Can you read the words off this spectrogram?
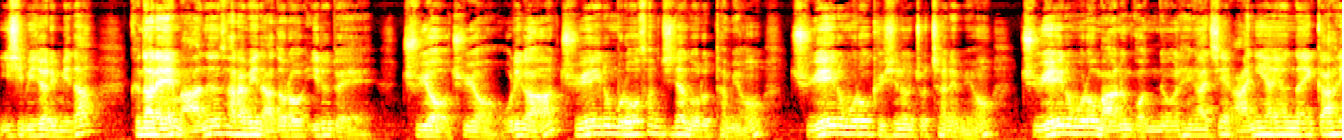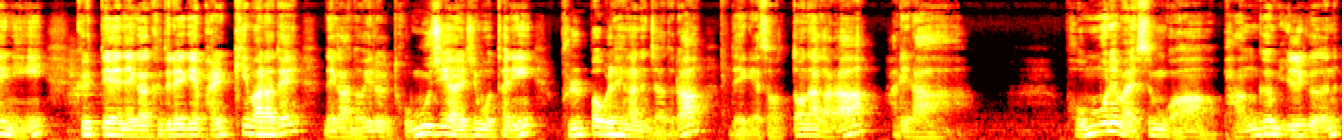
22절입니다. 그날에 많은 사람이 나더러 이르되 주여 주여 우리가 주의 이름으로 선지자 노릇하며 주의 이름으로 귀신을 쫓아내며 주의 이름으로 많은 권능을 행하지 아니하였나이까 하리니 그때 내가 그들에게 밝히 말하되 내가 너희를 도무지 알지 못하니 불법을 행하는 자들아 내게서 떠나가라 하리라. 본문의 말씀과 방금 읽은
